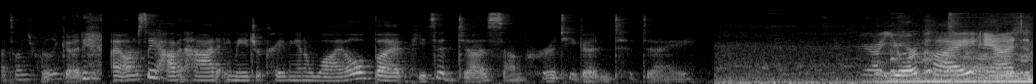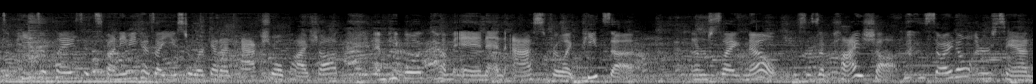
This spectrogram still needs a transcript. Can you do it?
That sounds really good. I honestly haven't had a major craving in a while, but pizza does sound pretty good today. We're at Your Pie and it's a pizza place. It's funny because I used to work at an actual pie shop and people would come in and ask for like pizza. And I'm just like, no, this is a pie shop. so I don't understand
